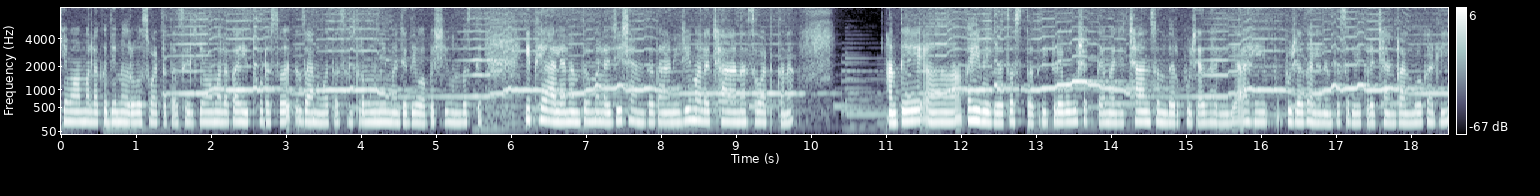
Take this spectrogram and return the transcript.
किंवा मला कधी नर्वस वाटत असेल किंवा मला काही थोडंसं जाणवत असेल तर मग मी माझ्या देवापाशी येऊन बसते. इथे आल्यानंतर मला जी शांतता आणि जी मला छान असं वाटतं ना आणि ते काही वेगळंच असतं. तर इकडे बघू शकताय माझी छान सुंदर पूजा झालेली आहे. पूजा झाल्यानंतर सगळीकडे छान रांगोळ काढली.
